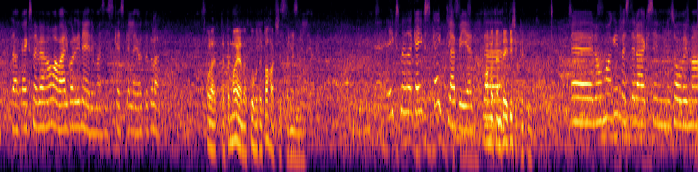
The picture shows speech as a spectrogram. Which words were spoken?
et aga eks me peame omavahel koordineerima siis, kes kelle juurde tuleb. olete te mõelnud, kuhu te tahaksite minna? eks me käiks käik läbi, et ma mõtlen teid isiklikult. Eh, no ma kindlasti läheksin soovima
